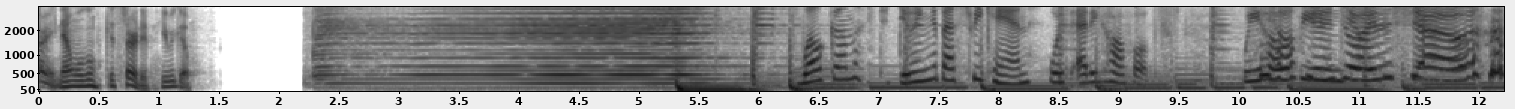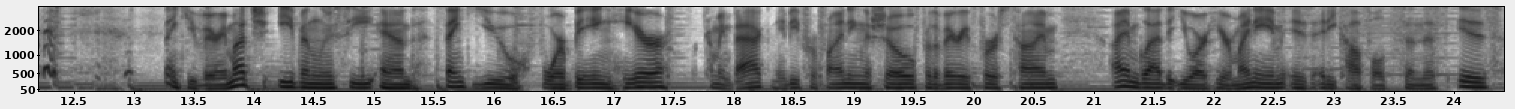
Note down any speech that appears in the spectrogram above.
All right, now we'll get started. Here we go. Welcome to Doing the Best We Can. with Eddie Kaufholz. We, We hope, hope you you enjoy the show. Thank you very much, Even Lucy, and thank you for being here, for coming back, maybe for finding the show for the very first time. I am glad that you are here. My name is Eddie Kaufholz, and this is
